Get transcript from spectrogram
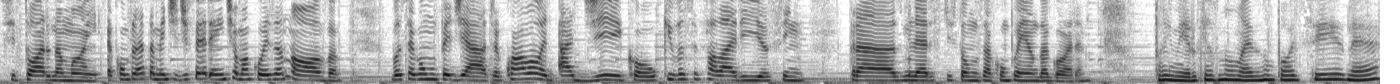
se torna mãe, é completamente diferente, é uma coisa nova. Você, como pediatra, qual a dica ou o que você falaria, assim, para as mulheres que estão nos acompanhando agora? Primeiro que as mamães não podem se, né,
